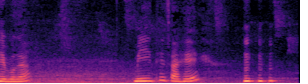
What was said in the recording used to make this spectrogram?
हे बघा मी इथेच आहे.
